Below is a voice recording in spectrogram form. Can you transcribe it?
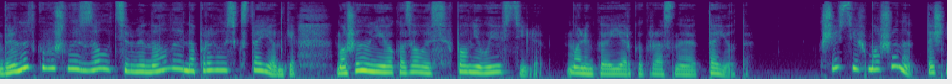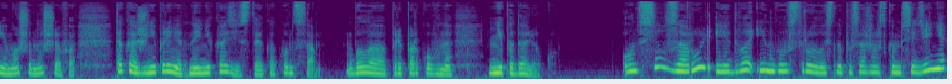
Брюнетка вышла из зала терминала и направилась к стоянке. Машина у нее оказалась вполне в ее стиле. Маленькая ярко-красная «Тойота». К счастью, их машина, точнее машина шефа, такая же неприметная и неказистая, как он сам, была припаркована неподалеку. Он сел за руль, и едва Инга устроилась на пассажирском сиденье,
